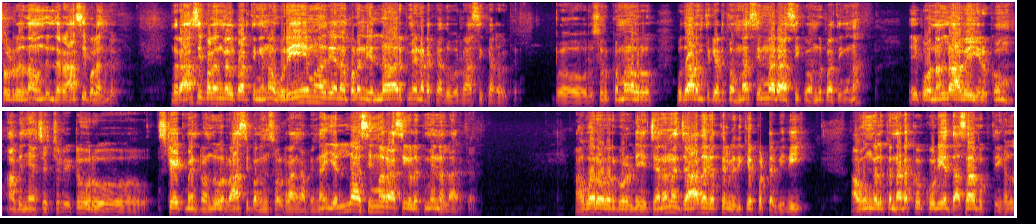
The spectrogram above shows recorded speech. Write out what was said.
சொல்கிறது தான் வந்து இந்த ராசி பலன்கள். இந்த ராசி பலன்கள் பார்த்தீங்கன்னா ஒரே மாதிரியான பலன் எல்லாருக்குமே நடக்காது ஒரு ராசிக்காரருக்கு. இப்போ ஒரு சுருக்கமாக ஒரு உதாரணத்துக்கு எடுத்தோம்னா சிம்ம ராசிக்கு வந்து பார்த்திங்கன்னா இப்போது நல்லாவே இருக்கும் அப்படின்னு சொல்லிட்டு ஒரு ஸ்டேட்மெண்ட் வந்து ஒரு ராசி பலன் சொல்கிறாங்க அப்படின்னா எல்லா சிம்ம ராசிகளுக்குமே நல்லா இருக்காது. அவரவர்களுடைய ஜனன ஜாதகத்தில் விதிக்கப்பட்ட விதி அவங்களுக்கு நடக்கக்கூடிய தசாபுக்திகள்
